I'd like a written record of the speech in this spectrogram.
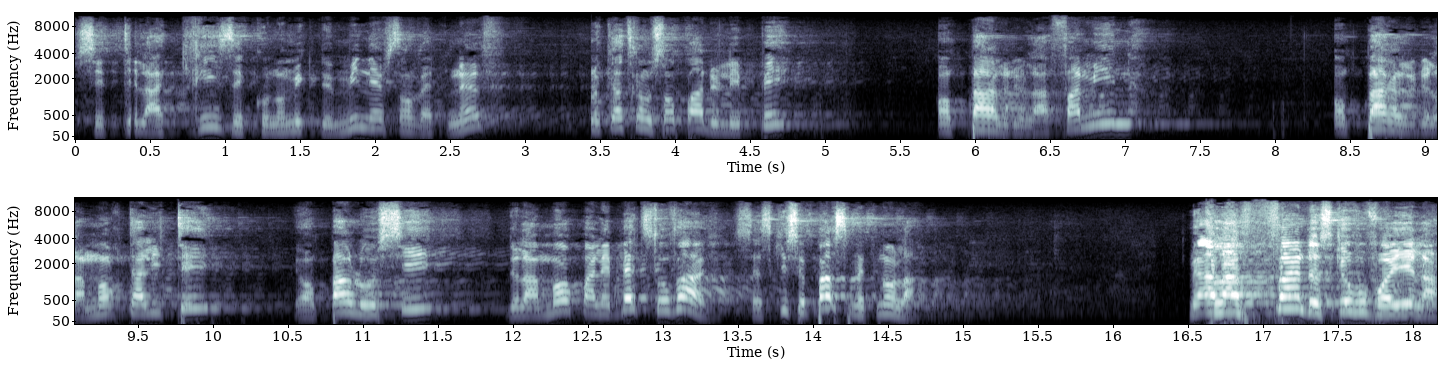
c'était la crise économique de 1929. Le quatrième saut, on parle de l'épée, on parle de la famine, on parle de la mortalité et on parle aussi de la mort par les bêtes sauvages. C'est ce qui se passe maintenant là. Mais à la fin de ce que vous voyez là,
